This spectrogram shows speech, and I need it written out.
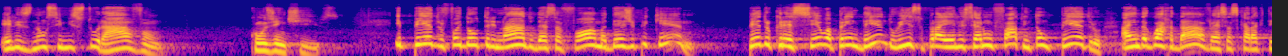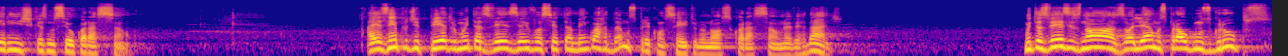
Eles não se misturavam com os gentios. E Pedro foi doutrinado dessa forma desde pequeno. Pedro cresceu aprendendo isso, para ele isso era um fato. Então Pedro ainda guardava essas características no seu coração. A exemplo de Pedro, muitas vezes eu e você também guardamos preconceito no nosso coração, não é verdade? Muitas vezes nós olhamos para alguns grupos,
